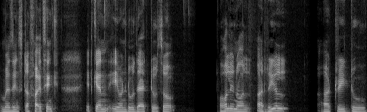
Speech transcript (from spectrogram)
Amazing stuff i think. It can even do that too. So all in all a real uh, treat to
